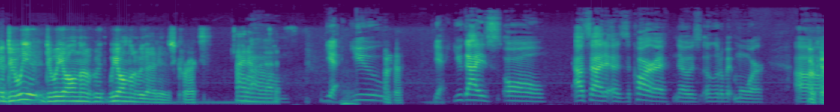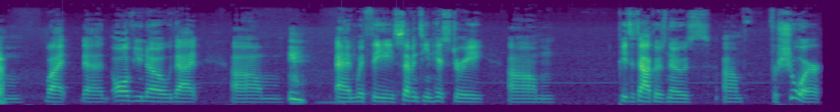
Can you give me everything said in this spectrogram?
Now, Do we do we all know who we all know who that is? Correct. I know who that Um, is. Yeah, you. Okay. Yeah, you guys all outside of Zakara knows a little bit more. Um, Okay. But uh, all of you know that, um, and with the 17 history, um, Pizza Tacos knows um, for sure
